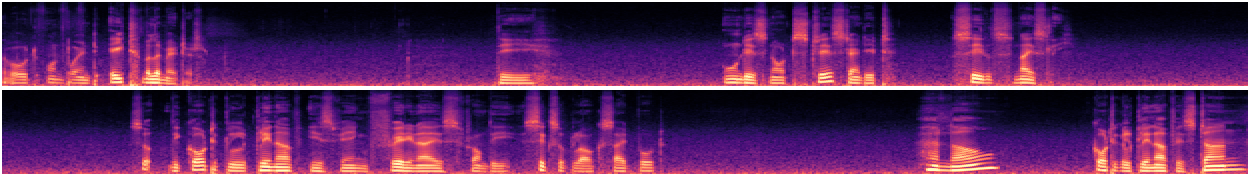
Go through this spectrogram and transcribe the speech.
about 1.8 millimeter the wound is not stressed and it seals nicely So the cortical cleanup is being very nice from the 6 o'clock side port. And now cortical cleanup is done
